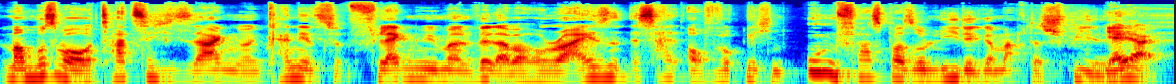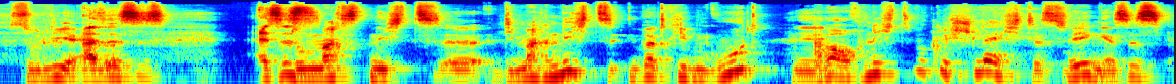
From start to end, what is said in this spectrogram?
man muss aber auch tatsächlich sagen, man kann jetzt flaggen, wie man will, aber Horizon ist halt auch wirklich ein unfassbar solide gemachtes Spiel. ja, ja, solide. Also, Also es ist, es ist, du machst nichts, äh, die machen nichts übertrieben gut, Nee. aber auch nichts wirklich schlecht. Deswegen, es ist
